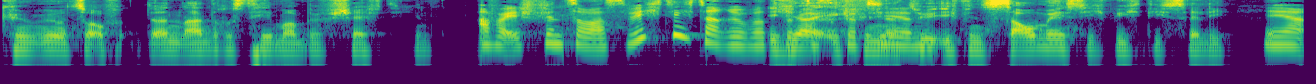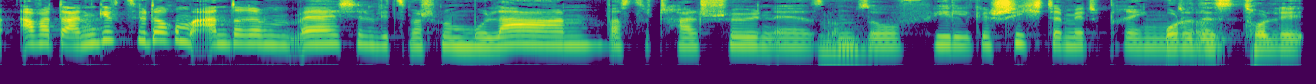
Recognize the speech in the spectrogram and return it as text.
können wir uns auf ein anderes Thema beschäftigen. aber ich finde sowas wichtig, darüber Ich, zu ja, ich finde diskutieren. natürlich, ich finde saumäßig wichtig, Sally. Ja, aber dann gibt's wiederum andere Märchen, wie zum Beispiel Mulan, was total schön ist und so viel Geschichte mitbringt. Mhm. Oder das tolle,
